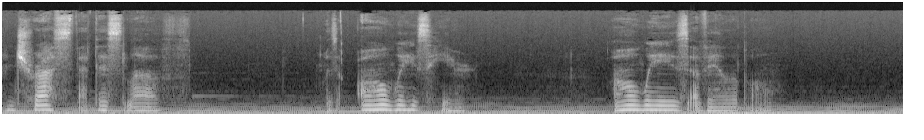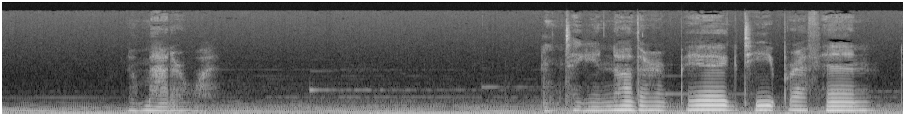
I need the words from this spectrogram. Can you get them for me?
and trust that this love is always here, always available, no matter what. Taking another big, deep breath in.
